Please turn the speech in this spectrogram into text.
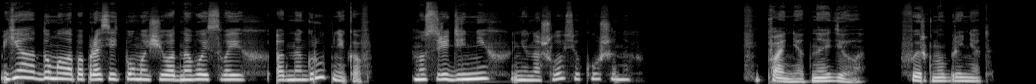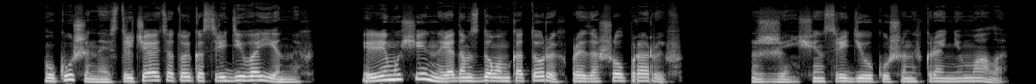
я думала попросить помощи у одного из своих одногруппников, но среди них не нашлось укушенных. «Понятное дело», — фыркнул Бринет. «Укушенные встречаются только среди военных или мужчин, рядом с домом которых произошел прорыв. Женщин среди укушенных крайне мало.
